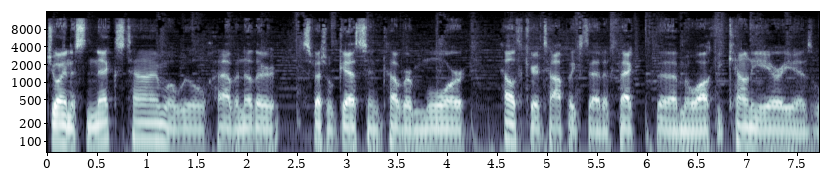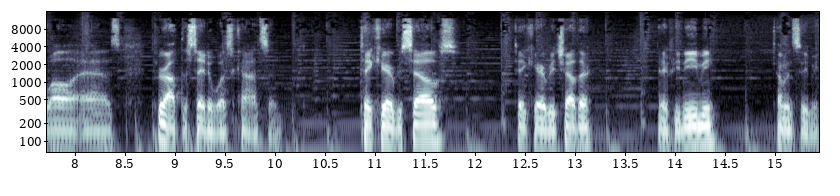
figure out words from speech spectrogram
Join us next time where we'll have another special guest and cover more healthcare topics that affect the Milwaukee County area as well as throughout the state of Wisconsin. Take care of yourselves, take care of each other, and if you need me, come and see me.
